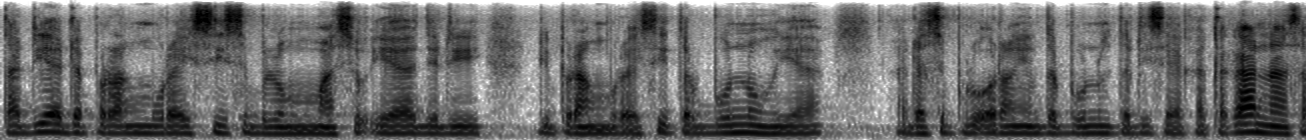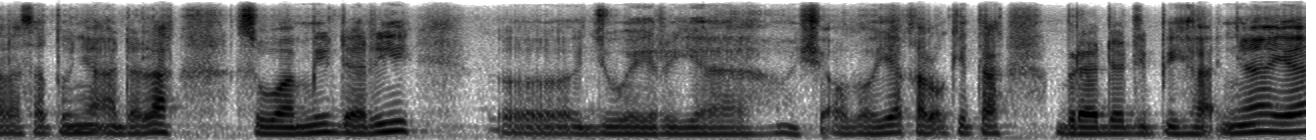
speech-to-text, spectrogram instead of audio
tadi ada perang Muraisi sebelum masuk ya. Jadi di perang Muraisi terbunuh ya. Ada 10 orang yang terbunuh tadi saya katakan. Nah, salah satunya adalah suami dari uh, Juwairia. Masya Allah ya kalau kita berada di pihaknya ya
